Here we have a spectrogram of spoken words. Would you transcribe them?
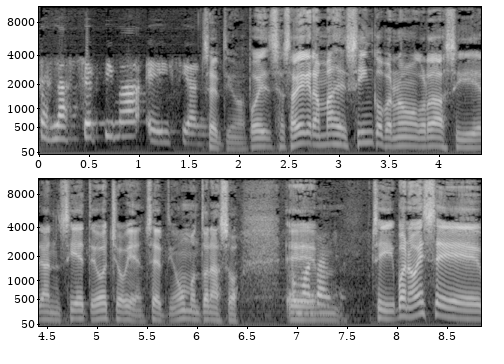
es la séptima edición. Séptima. Pues ya sabía que eran más de cinco, pero no me acordaba si eran siete, ocho. Bien, séptima, un montonazo. Un montón. Sí, bueno, es eh,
